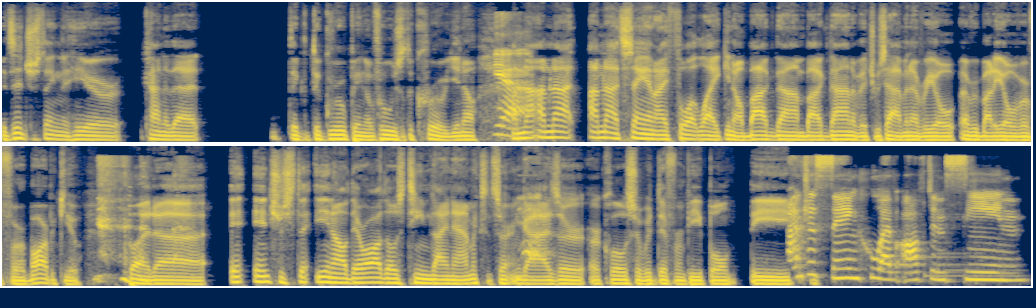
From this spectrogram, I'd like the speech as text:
it's interesting to hear kind of that the the grouping of who's the crew. You know, Yeah. I'm not I'm not I'm not saying I thought like you know Bogdan Bogdanovic was having every everybody over for a barbecue, but uh, interesting. You know, there are those team dynamics, and certain Yeah. guys are are closer with different people. The I'm just saying who I've often seen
